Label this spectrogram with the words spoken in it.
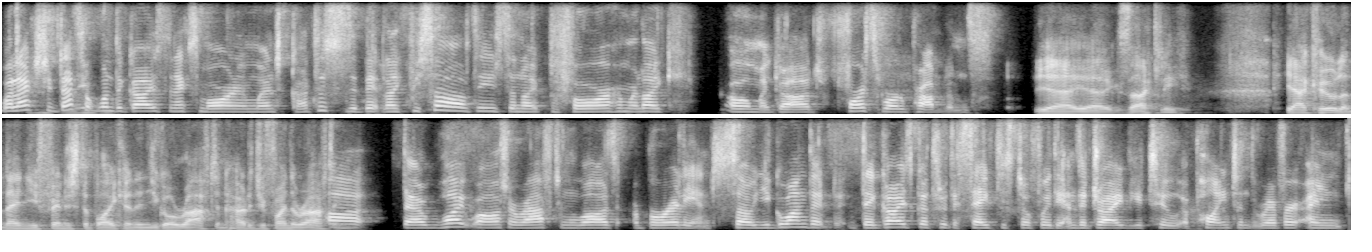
well, actually, that's what one of the guys the next morning went, God, this is a bit like we saw these the night before. And we're like, oh my God, first world problems. Yeah, yeah, exactly. Yeah, cool. And then you finish the bike and then you go rafting. How did you find the rafting? Uh, the whitewater rafting was brilliant. So you go on the the guys go through the safety stuff with you and they drive you to a point in the river and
